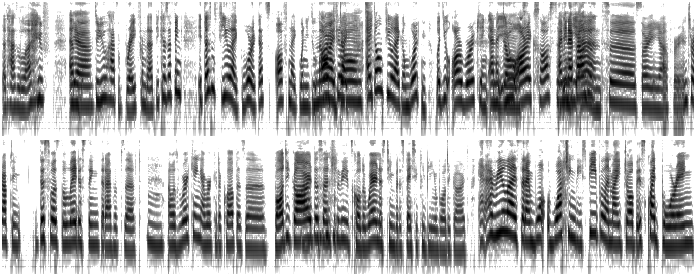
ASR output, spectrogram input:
that has a life? And Yeah. do you have a break from that? Because I think it doesn't feel like work. That's often like when you do No, art, I feel like, don't. I don't feel like I'm working, but you are working and you are exhausted. I mean, I found end. it. Uh, sorry, yeah, for interrupting. This was the latest thing that I've observed. Mm. I was working. I work at a club as a bodyguard. essentially, it's called awareness team, but it's basically being a bodyguard. And I realized that I'm wa- watching these people, and my job is quite boring.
